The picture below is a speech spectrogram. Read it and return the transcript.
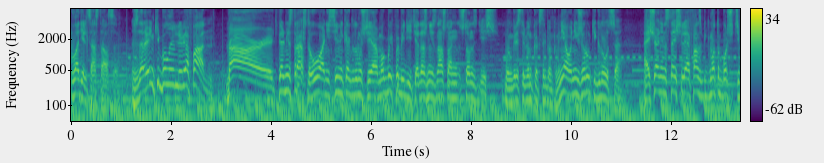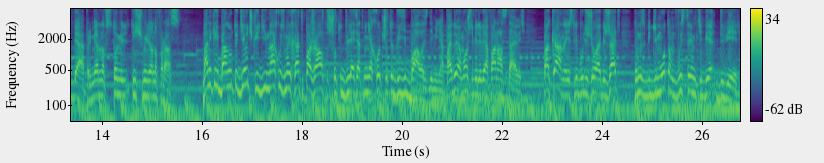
владельца остался. Здоровенький был и Левиафан. Да, теперь мне страшно. О, они сильные, как ты думаешь, я мог бы их победить? Я даже не знал, что он, что он здесь. Будем говорить с ребенком, как с ребенком. Не, у них же руки гнутся. А еще они настоящий Левиафан с бегемотом больше тебя. Примерно в 100 тысяч миллионов раз. Маленькая ебанутая девочка, иди нахуй из моей хаты, пожалуйста. Что ты, блядь, от меня хочешь, что ты доебалась до меня. Пойду я, может, тебе Левиафана оставить. Пока, но если будешь его обижать, то мы с бегемотом выставим тебе дверь.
